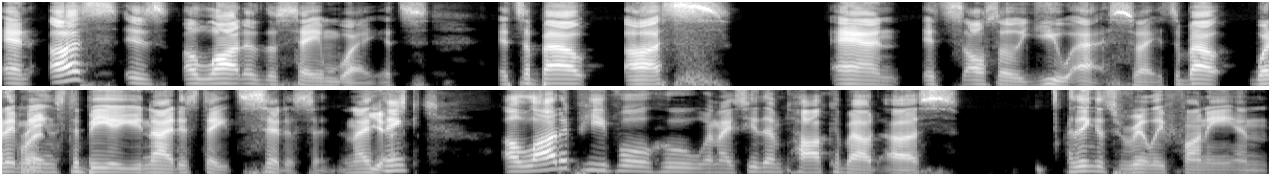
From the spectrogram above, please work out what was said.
And us is a lot of the same way. It's it's about us and it's also US, right? It's about what it Right. means to be a United States citizen. And I Yes. think a lot of people who when I see them talk about us, I think it's really funny and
